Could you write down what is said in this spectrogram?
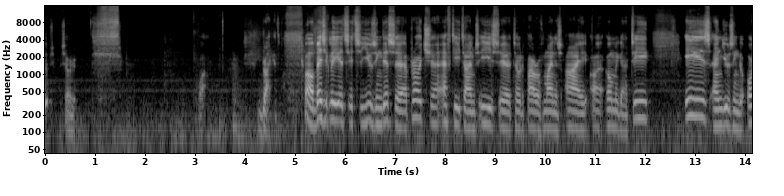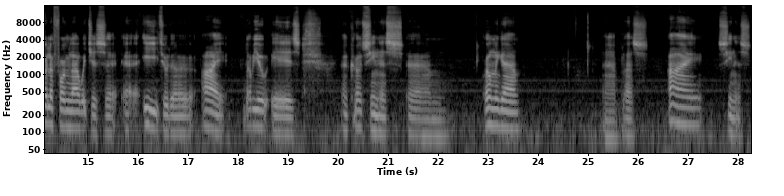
Oops, sorry. Wow. Bracket. Well, basically, it's it's using this uh, approach. Uh, ft times e is uh, to the power of minus i uh, omega t is, and using the Euler formula, which is uh, uh, e to the i w is cosinus um, omega plus i sinus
